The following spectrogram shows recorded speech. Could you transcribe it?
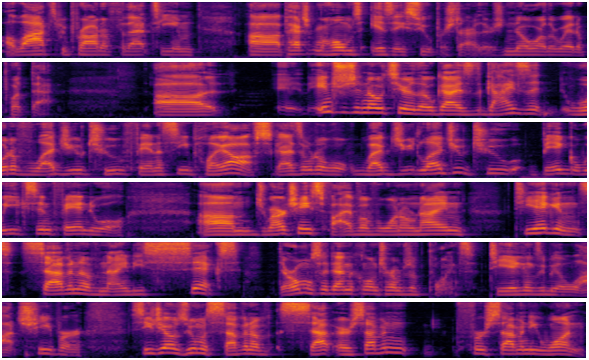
A lot to be proud of for that team. Uh, Patrick Mahomes is a superstar. There's no other way to put that. Uh, interesting notes here, though, guys. The guys that would have led you to fantasy playoffs, guys that would have led you led you to big weeks in FanDuel. Um, Ja'Marr Chase, 5 of 109. Tee Higgins, 7 of 96. They're almost identical in terms of points. Tee Higgins gonna be a lot cheaper. CJ Uzomah, 7 of 7 or 7 for 71.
